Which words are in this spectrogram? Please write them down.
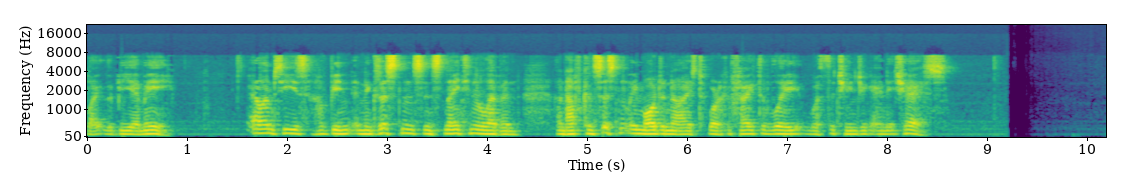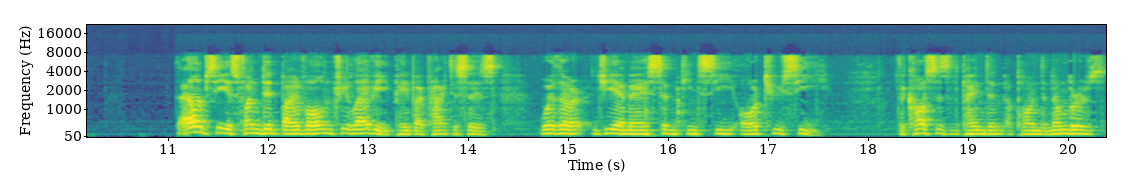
like the BMA. LMCs have been in existence since 1911 and have consistently modernised to work effectively with the changing NHS. The LMC is funded by a voluntary levy paid by practices, whether GMS 17C or 2C. The cost is dependent upon the numbers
